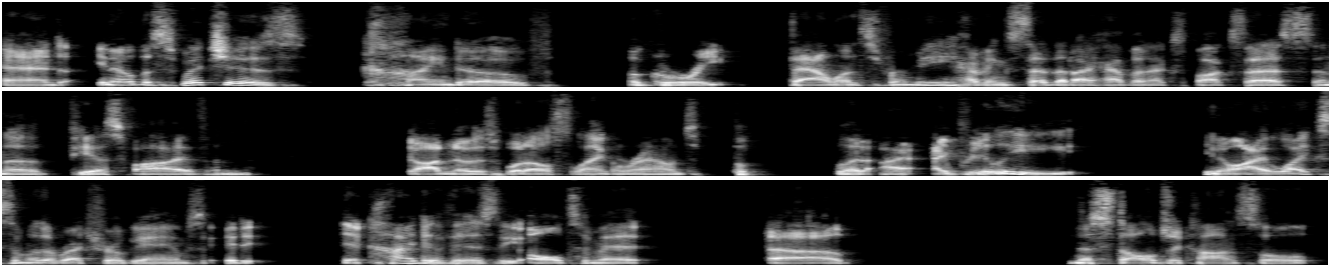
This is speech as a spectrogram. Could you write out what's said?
And, you know, the Switch is kind of a great balance for me. Having said that, I have an Xbox S and a PS5 and God knows what else laying around. But, but I, I really, you know, I like some of the retro games. It, it kind of is the ultimate, uh, nostalgia console.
